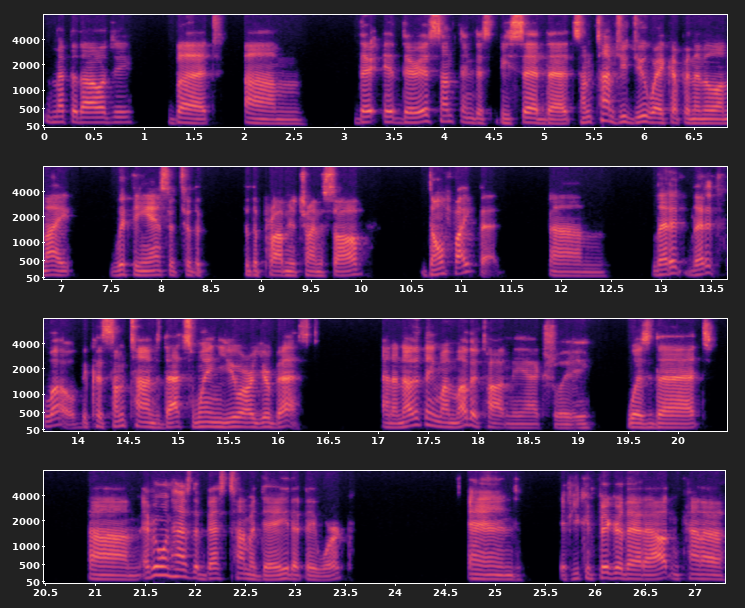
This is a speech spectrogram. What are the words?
methodology, but um, there it, there is something to be said that sometimes you do wake up in the middle of the night with the answer to the to the problem you're trying to solve, don't fight that. Um, let it let it flow because sometimes that's when you are your best. And another thing my mother taught me actually was that um, everyone has the best time of day that they work, and if you can figure that out and kind of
